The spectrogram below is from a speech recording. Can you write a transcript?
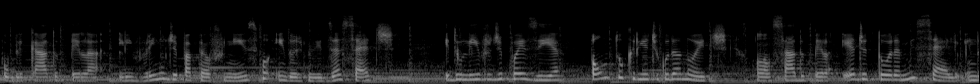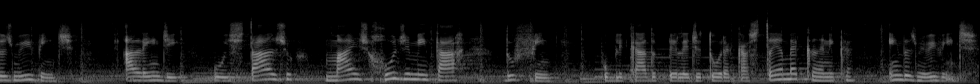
publicado pela Livrinho de Papel Finíssimo em 2017, e do livro de poesia Ponto Crítico da Noite, lançado pela editora Micélio em 2020. além de O Estágio Mais Rudimentar do Fim, publicado pela editora Castanha Mecânica em 2020.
